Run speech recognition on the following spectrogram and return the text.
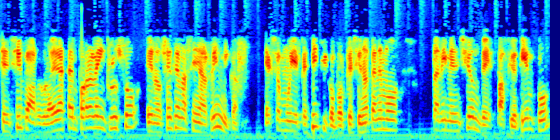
sensible a regularidades temporales incluso en ausencia de una señal rítmica. Eso es muy específico, porque si no tenemos la dimensión de espacio-tiempo,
